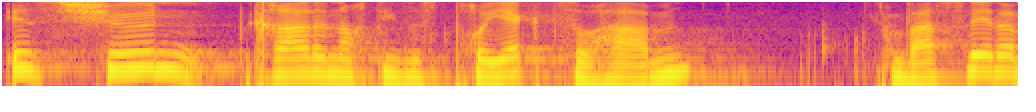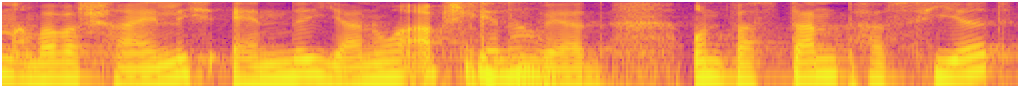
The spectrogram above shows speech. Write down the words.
Ist schön, gerade noch dieses Projekt zu haben, was wir dann aber wahrscheinlich Ende Januar abschließen Genau. werden. Und was dann passiert,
